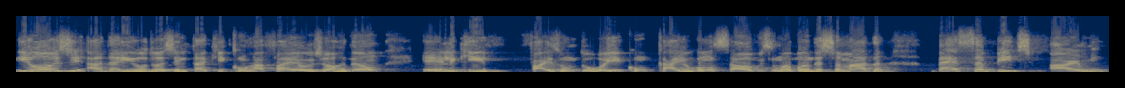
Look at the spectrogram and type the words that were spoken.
E hoje, a Daildo, a gente está aqui com o Rafael Jordão, ele que faz um duo aí com Caio Gonçalves, uma banda chamada Bessa Beach Army.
